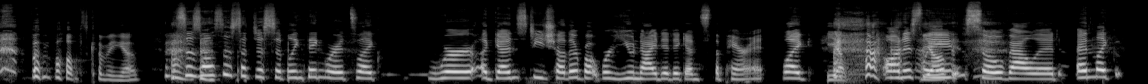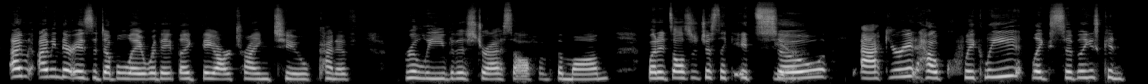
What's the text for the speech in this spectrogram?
SpongeBob's coming up. This is also such a sibling thing where it's like we're against each other, but we're united against the parent. Like, Yep. honestly, Yep. so valid. And like, I, I mean, there is a double layer where they like they are trying to kind of relieve the stress off of the mom, but it's also just like it's so accurate how quickly like siblings can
